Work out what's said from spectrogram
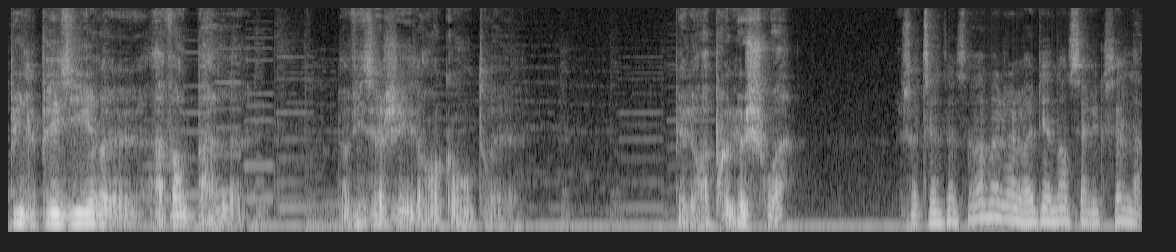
Puis le plaisir euh, avant le bal, d'envisager la rencontre. Euh, puis alors après le choix. Je tiens ça, moi j'aimerais bien danser avec celle-là.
